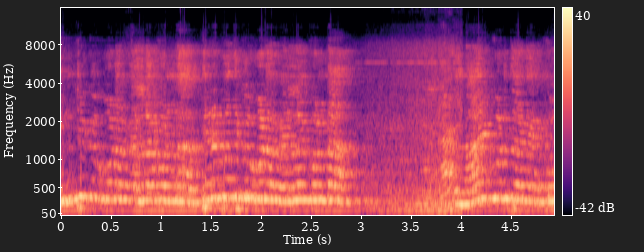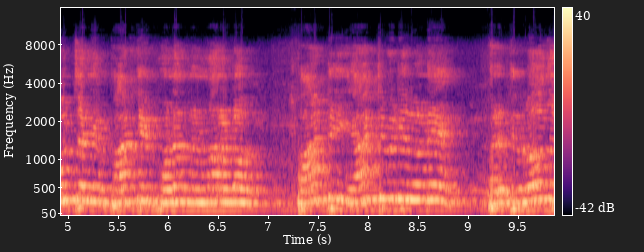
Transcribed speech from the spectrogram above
ఇంటికి కూడా వెళ్ళకుండా తిరుపతికి కూడా వెళ్ళకుండా నాయకుడితోనే కూర్చొని పార్టీ పునర్నిర్మాణంలో పార్టీ యాక్టివిటీలోనే ప్రతిరోజు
